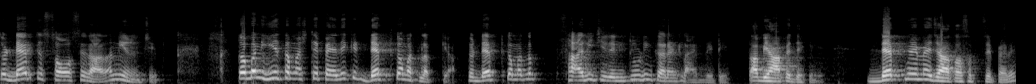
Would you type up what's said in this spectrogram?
तो डेप्थ सौ से ज़्यादा नहीं होना चाहिए। तो अपन ये समझते पहले कि डेप्थ का मतलब क्या? तो डेप्थ का मतलब सारी चीज़ें इंक्लूडिंग करंट लाइबिलिटी तो अब यहाँ पे देखेंगे। डेप्थ में मैं जाता हूँ सबसे पहले।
